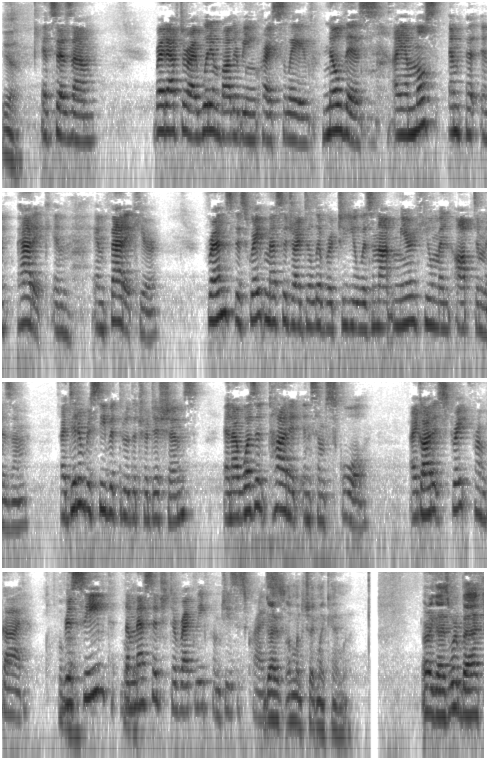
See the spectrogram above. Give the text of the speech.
Yeah. It says, um, right after I wouldn't bother being Christ's slave. Know this: I am most emp- emphatic, em- emphatic here, friends. This great message I delivered to you was not mere human optimism. I didn't receive it through the traditions, and I wasn't taught it in some school. I got it straight from God. Received the message directly from Jesus Christ. Guys, I'm going to check my camera. All right, guys, we're back.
